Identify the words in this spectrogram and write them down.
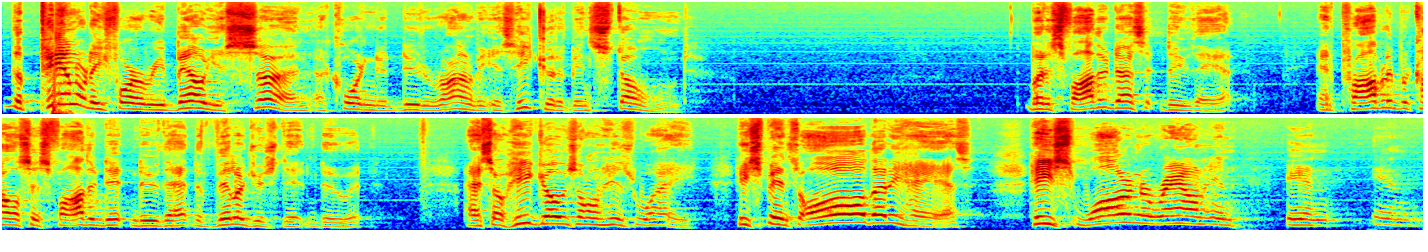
The penalty for a rebellious son, according to Deuteronomy, is he could have been stoned. But his father doesn't do that. And probably because his father didn't do that, the villagers didn't do it. And so he goes on his way. He spends all that he has. He's wallowing around in, in, in,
